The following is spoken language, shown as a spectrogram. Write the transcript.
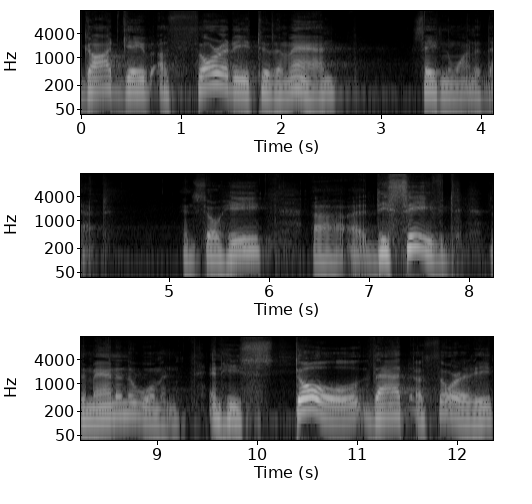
God gave authority to the man, Satan wanted that. And so he uh, deceived the man and the woman, and he stole that authority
